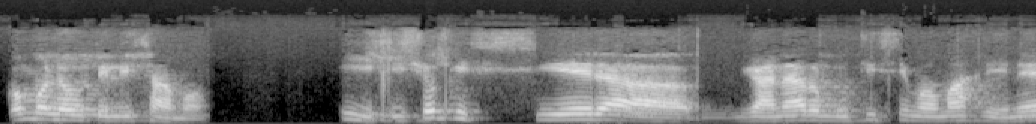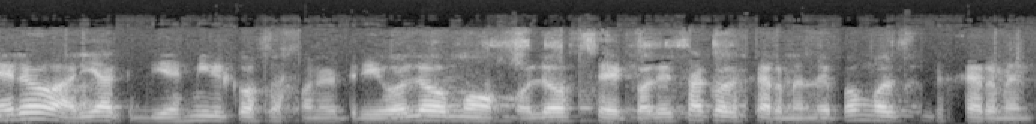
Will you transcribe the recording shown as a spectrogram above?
¿Cómo lo utilizamos? Y si yo quisiera ganar muchísimo más dinero, haría 10.000 cosas con el trigo. Lo mojo, lo seco, le saco el germen, le pongo el germen,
